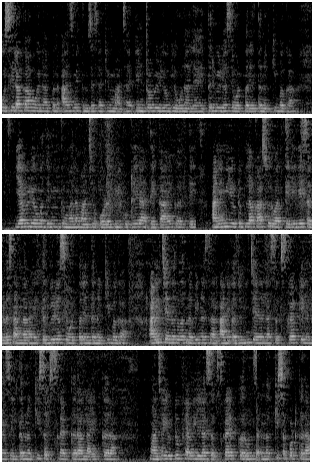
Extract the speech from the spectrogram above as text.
उशिरा का होईना पण आज मी तुमच्यासाठी माझा इंट्रो व्हिडिओ घेऊन आले आहे. तर व्हिडिओ शेवटपर्यंत नक्की बघा. या व्हिडिओमध्ये मी तुम्हाला माझी ओळख मी कुठे राहते काय करते आणि मी युट्यूबला का सुरुवात केली हे सगळं सांगणार आहे. तर व्हिडिओ शेवटपर्यंत नक्की बघा. आणि चॅनलवर नवीन असाल आणि अजूनही चॅनलला सबस्क्राईब केले नसेल तर नक्की सबस्क्राईब करा लाईक करा. माझ्या युट्यूब फॅमिलीला सबस्क्राईब करून नक्की सपोर्ट करा.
